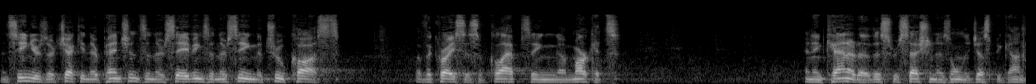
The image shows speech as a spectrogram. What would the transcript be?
And seniors are checking their pensions and their savings and they're seeing the true costs of the crisis of collapsing uh, markets. And in Canada, this recession has only just begun.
